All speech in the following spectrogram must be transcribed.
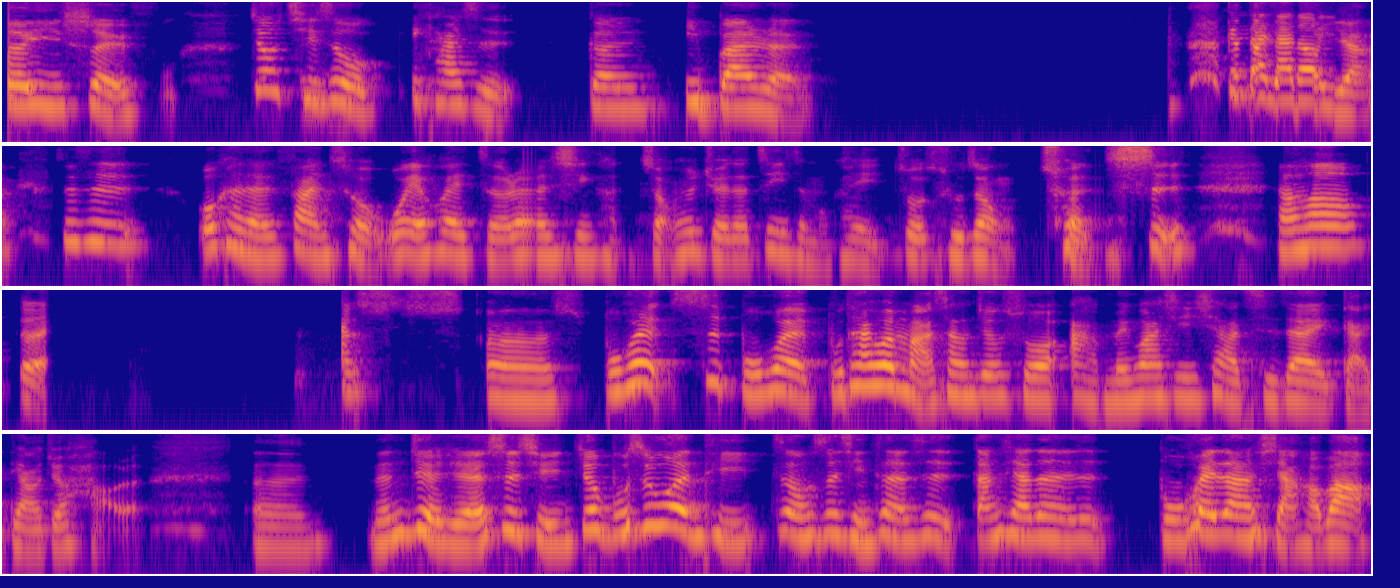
刻意说服。就其实我一开始跟一般人，跟大家都一样，就是。我可能犯错，我也会责任心很重，就觉得自己怎么可以做出这种蠢事。然后对，呃，不会是不会，不太会马上就说啊，没关系，下次再改掉就好了。嗯，能解决的事情就不是问题。这种事情真的是当下真的是不会这样想，好不好？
